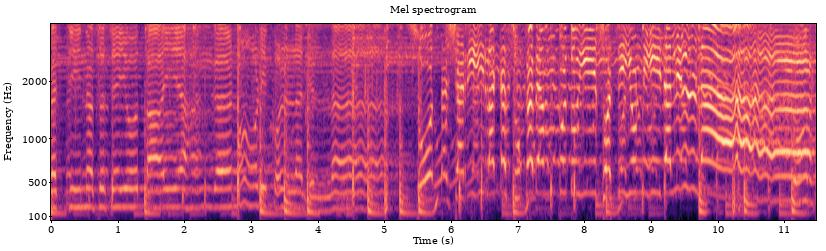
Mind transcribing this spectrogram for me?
ಮೆಚ್ಚಿನ ಸೊಸೆಯೋ ತಾಯಿಯ ಹಂಗ ನೋಡಿಕೊಳ್ಳಲಿಲ್ಲ. ಸೋತ ಶರೀರಕ ಸುಖವೆಂಬುದು ಈ ಸೊಸೆಯು ನೀಡಲಿಲ್ಲ. ಸೋತ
